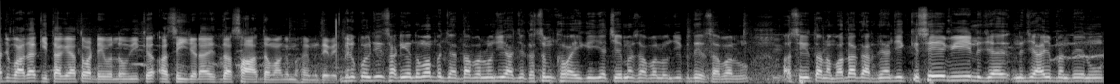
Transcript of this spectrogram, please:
ਅੱਜ ਵਾਅਦਾ ਕੀਤਾ ਗਿਆ ਤੁਹਾਡੇ ਵੱਲੋਂ ਵੀ ਕਿ ਅਸੀਂ ਜਿਹੜਾ ਇਸ ਦਾ ਸਾਥ ਦੇਵਾਂਗੇ ਮੁਹਿੰਮ ਦੇ ਵਿੱਚ। ਬਿਲਕੁਲ ਜੀ ਸਾਡੀਆਂ ਦੋਵਾਂ ਪੰਚਾਇਤਾਂ ਵੱਲੋਂ ਜੀ ਅੱਜ ਕਸਮ ਖਵਾਈ ਗਈ ਹੈ ਚੇਅਰਮੈਨ ਸਾਹਿਬ ਵੱਲੋਂ ਜੀ ਵਿਧੇਸ਼ ਸਾਹਿਬ ਵੱਲੋਂ। ਅਸੀਂ ਤੁਹਾਨੂੰ ਵਾਅਦਾ ਕਰਦੇ ਹਾਂ ਜੀ ਕਿਸੇ ਵੀ ਨਜਾਇ- ਨਜਾਇਜ਼ ਬੰਦੇ ਨੂੰ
